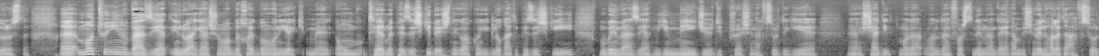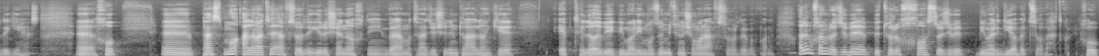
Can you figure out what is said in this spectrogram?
درسته. ما تو این وضعیت این رو اگر شما بخواید به عنوان یک ترم پزشکی بهش نگاه کنید یک لغت پزشکی ما به این وضعیت میگیم میجر دیپرشن افسردگی شدید. ما در, در فارسی نمی‌دونم دقیقا بشیم ولی حالت افسردگی هست. خب پس ما علامت های افسردگی رو شناختیم و متوجه شدیم تا الان که ابتلا به یک بیماری موضوع می‌تونه شما رو افسرده بکنه. حالا می‌خوایم راجع به طور خاص راجع به بیماری دیابت صحبت کنیم. خب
